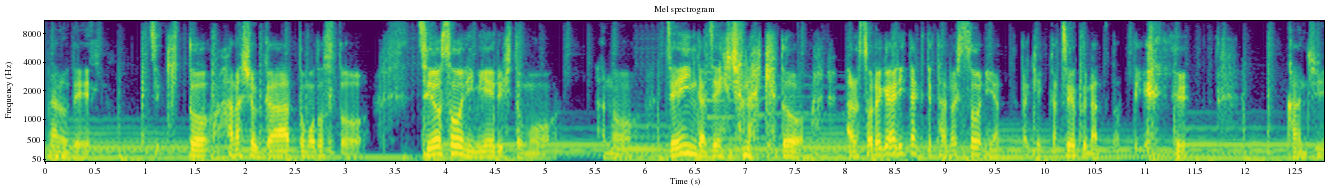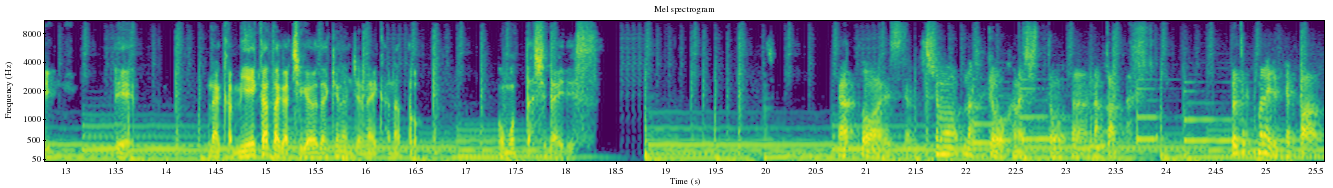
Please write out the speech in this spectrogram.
なのできっと話をガーッと戻すと強そうに見える人もあの全員が全員じゃないけどあのそれがやりたくて楽しそうにやってた結果強くなったっていう 感じでなんか見え方が違うだけなんじゃないかなと思った次第です。あとはあれですね、私もなんか今日お話しって思ったら、なんか、プロジェクトマネージャーってやっぱ、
